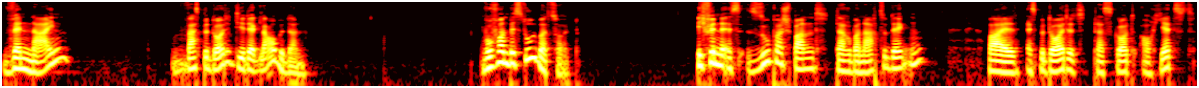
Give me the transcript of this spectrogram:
Wenn nein, was bedeutet dir der Glaube dann? Wovon bist du überzeugt? Ich finde es super spannend, darüber nachzudenken, weil es bedeutet, dass Gott auch jetzt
